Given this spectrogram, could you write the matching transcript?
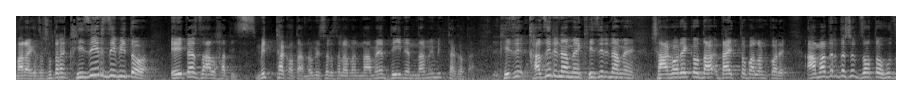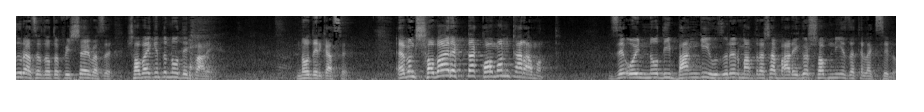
মারা গেছে। সুতরাং খিজির জীবিত, এইটা জাল হাদিস, মিথ্যা কথা। নবী সাল্লামের নামে, দিনের নামে মিথ্যা কথা। খিজির, খাজির নামে, খিজির নামে, সাগরে কেউ দায়িত্ব পালন করে। আমাদের দেশে যত হুজুর আছে, যত ফির সাহেব আছে, সবাই কিন্তু নদীর পাড়ে, নদীর কাছে। এবং সবার একটা কমন কারামত। যে ওই নদী ভাঙ্গি হুজুরের মাদ্রাসা, বাড়িঘর সব নিয়ে যেতে লাগছিল।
